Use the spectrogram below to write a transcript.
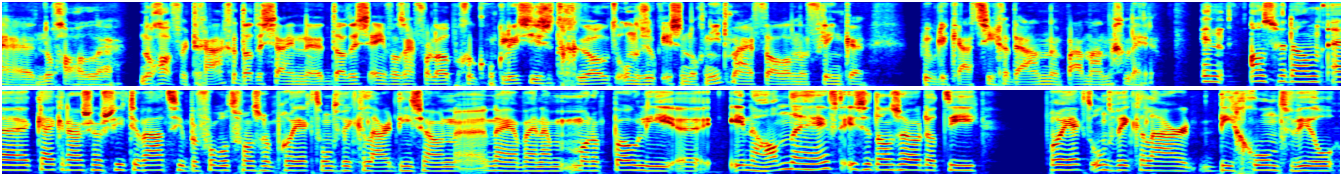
uh, nogal, uh, nogal vertragen. Dat is, zijn, uh, dat is een van zijn voorlopige conclusies. Het grote onderzoek is er nog niet, maar hij heeft al een flinke publicatie gedaan een paar maanden geleden. En als we dan kijken naar zo'n situatie, bijvoorbeeld van zo'n projectontwikkelaar die zo'n nou ja, bijna monopolie in handen heeft, is het dan zo dat die projectontwikkelaar die grond wil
